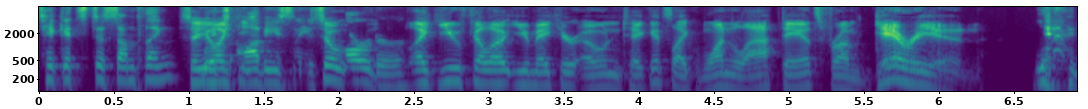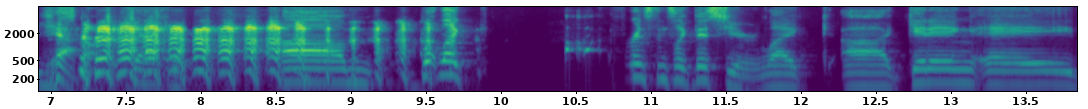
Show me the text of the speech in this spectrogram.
tickets to something. So you like obviously so harder. like you fill out, you make your own tickets, like one lap dance from Garion. yeah, yeah, exactly. um, but like, for instance, like this year, like uh, getting a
